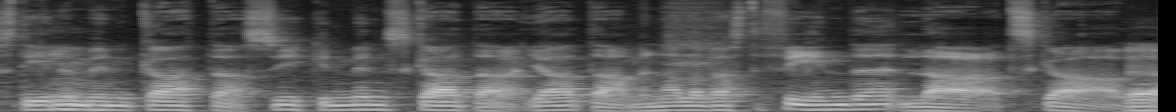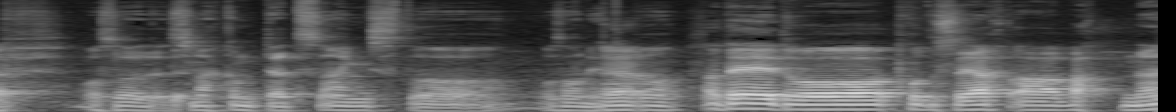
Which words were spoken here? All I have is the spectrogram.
Stilen min gata, psyken min skada, ja da, men aller verste fiende, latskap. Ja. Og så snakk om dødsangst og, og sånn Ja. etterpå. Ja. det er da produsert av Vatne,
